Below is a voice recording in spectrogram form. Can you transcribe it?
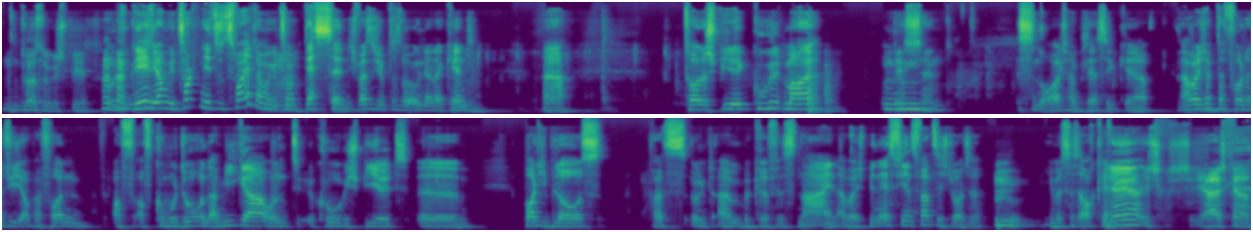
Du hast nur gespielt. und nee, wir haben gezockt, nee, zu zweit haben wir gezockt. Descent. Ich weiß nicht, ob das noch irgendeiner kennt. Mhm. Ja. Tolles Spiel. Googelt mal. Mhm. Descent. Ist ein Alltime-Classic, ja. Aber ich habe davor natürlich auch bei Freunden auf, auf Commodore und Amiga und Co. gespielt. Äh, Body Blows, falls irgendein Begriff ist. Nein, aber ich bin S24, Leute. Ihr müsst das auch kennen. Ja, ja, ich, ja, ich kenne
